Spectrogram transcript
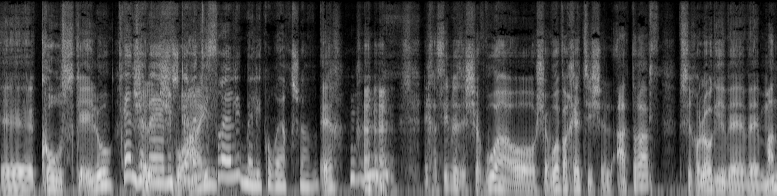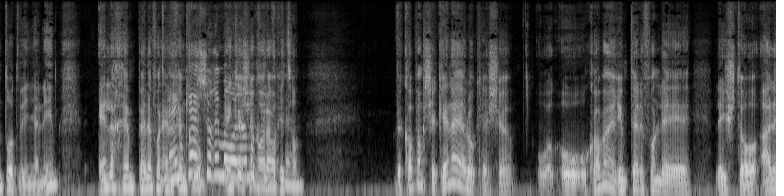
עושים לקורס כאילו, כן, זה של במשטרת שבועיים. ישראל, נדמה לי, קורה עכשיו. איך? נכנסים לאיזה שבוע או שבוע וחצי של אטרף, פסיכולוגי ו- ומנטרות ועניינים, אין לכם פלאפון, אין, אין לכם כלום. עם אין קשר עם העולם החיצון. החיצון. וכל פעם שכן היה לו קשר, הוא, הוא, הוא כל פעם הרים טלפון ל, לאשתו, א',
